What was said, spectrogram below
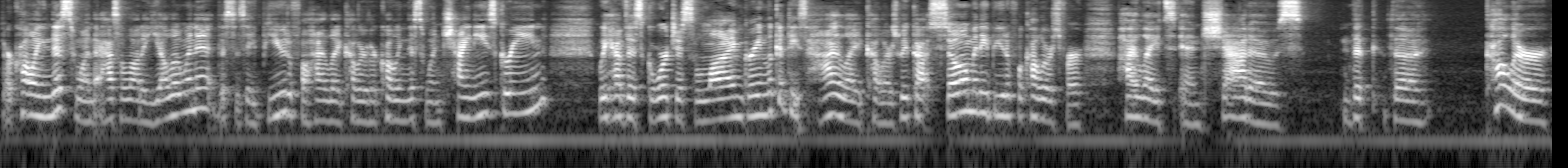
They're calling this one that has a lot of yellow in it. This is a beautiful highlight color. They're calling this one Chinese green. We have this gorgeous lime green. Look at these highlight colors. We've got so many beautiful colors for highlights and shadows. The, the color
